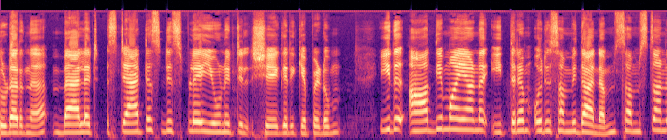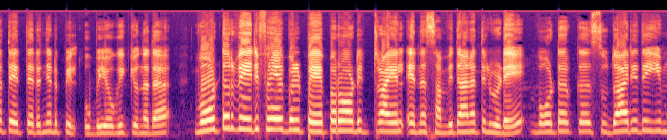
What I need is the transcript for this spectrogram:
തുടർന്ന് ബാലറ്റ് സ്റ്റാറ്റസ് ഡിസ്പ്ലേ യൂണിറ്റിൽ ശേഖരിക്കപ്പെടും. ഇത് ആദ്യമായാണ് ഇത്തരം ഒരു സംവിധാനം സംസ്ഥാനത്തെ തെരഞ്ഞെടുപ്പിൽ ഉപയോഗിക്കുന്നത്. Voter verifiable paper audit trail എന്ന സംവിധാനത്തിലൂടെ വോട്ടർക്ക് സുതാര്യതയും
